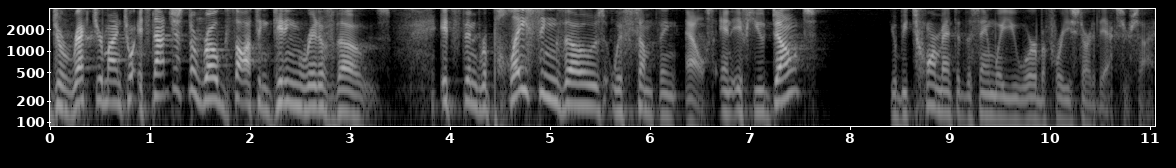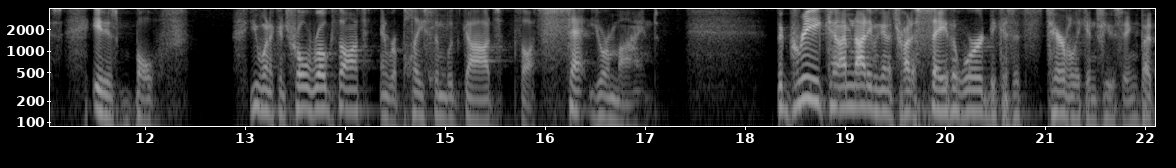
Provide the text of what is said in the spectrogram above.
direct your mind toward. It's not just the rogue thoughts and getting rid of those, it's then replacing those with something else. And if you don't, you'll be tormented the same way you were before you started the exercise. It is both. You want to control rogue thoughts and replace them with God's thoughts. Set your mind. The Greek, and I'm not even going to try to say the word because it's terribly confusing, but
